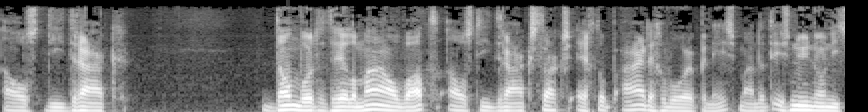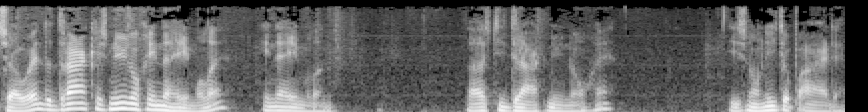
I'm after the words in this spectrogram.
als die draak. Dan wordt het helemaal wat als die draak straks echt op aarde geworpen is. Maar dat is nu nog niet zo. Hè? De draak is nu nog in de hemel. Hè? In de hemelen. Daar is die draak nu nog. Hè? Die is nog niet op aarde.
